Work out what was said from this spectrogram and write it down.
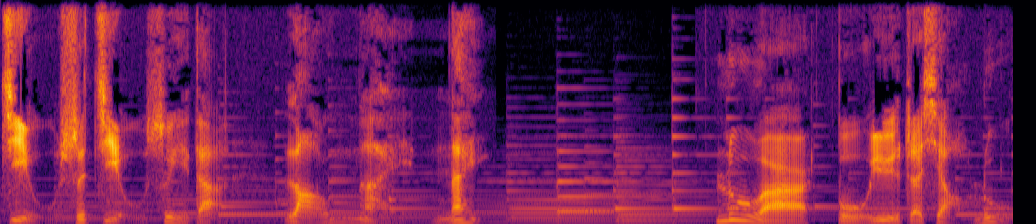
九十九岁的老奶奶。鹿儿哺育着小鹿，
